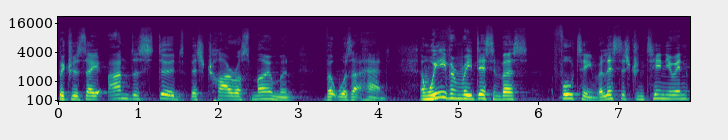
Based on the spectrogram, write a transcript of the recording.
because they understood this kairos moment that was at hand. And we even read this in verse 14. The list is continuing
